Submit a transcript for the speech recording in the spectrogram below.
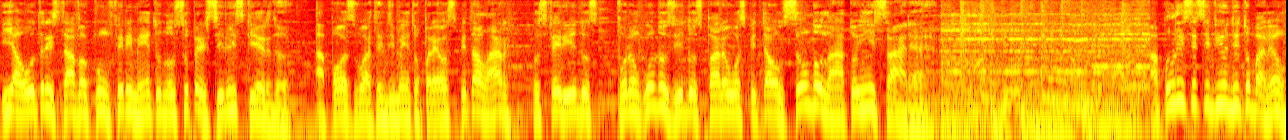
e a outra estava com um ferimento no supercílio esquerdo. Após o atendimento pré-hospitalar, os feridos foram conduzidos para o Hospital São Donato em Içara. A Polícia Civil de Tubarão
